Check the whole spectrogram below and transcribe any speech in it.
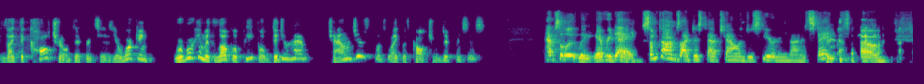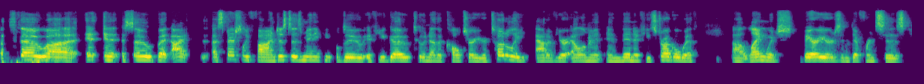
like the cultural differences. You're working, we're working with local people. Did you have challenges with like with cultural differences? Absolutely, every day. Sometimes I just have challenges here in the United States. Um, so, uh, it, it, so, but I especially find, just as many people do, if you go to another culture, you're totally out of your element, and then if you struggle with uh, language barriers and differences,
